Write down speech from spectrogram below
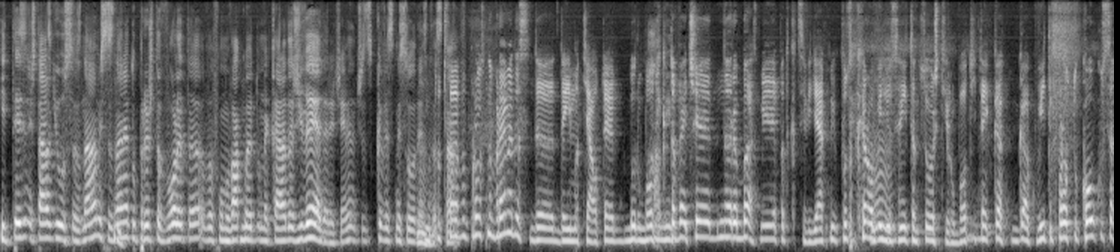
и тези неща аз ги осъзнавам и съзнанието превръща волята в онова, което ме кара да живея, да речем, иначе какъв е смисъл да, да Това е въпрос на време да, да, да има тяло. Те, роботиката ами... вече е на ръба. Аз миналия път, като се видяхме, пускаха едно видео с едни танцуващи роботи. Те, как, ако видите просто колко са,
